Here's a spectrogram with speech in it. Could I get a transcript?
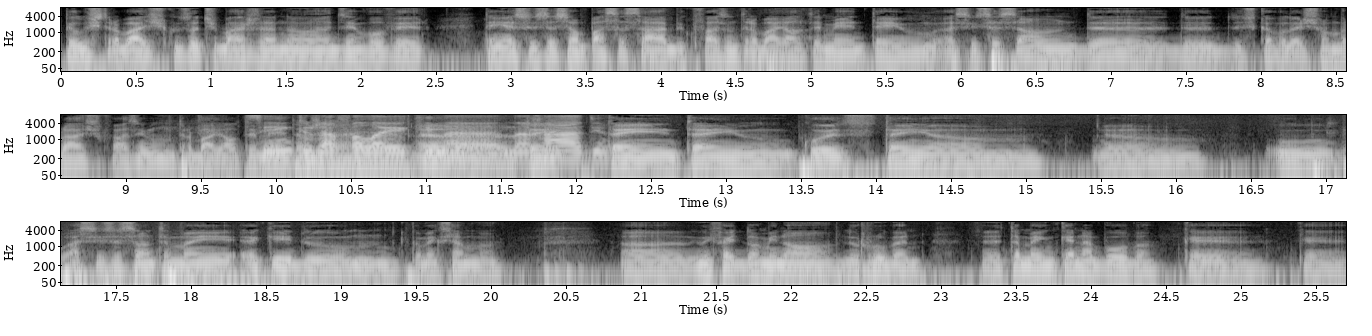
pelos trabalhos que os outros bairros andam a desenvolver. Tem a Associação Passa Sábio, que faz um trabalho altamente, tem a Associação de, de- dos Cavaleiros Sombrais, que fazem um trabalho altamente. Sim, que eu já também, falei é. aqui na, Ah, na tem, rádio. Tem, tem o coisa, tem um, ah, o, a associação também aqui do. Como é que se chama? Ah, o efeito dominó, do Ruben, eh, também que é na Boba, que é, que é,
